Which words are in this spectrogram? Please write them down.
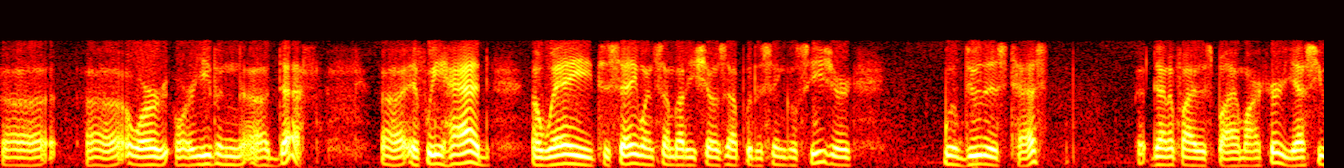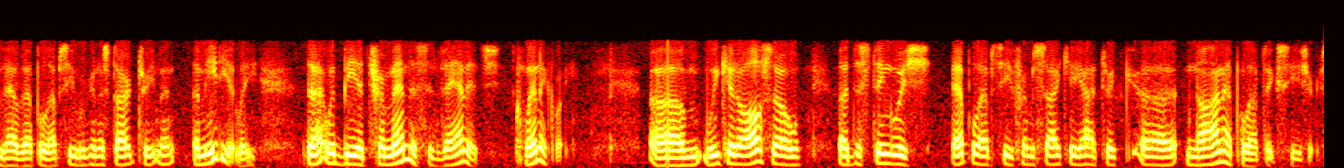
Uh, uh, or or even uh, death. Uh, if we had a way to say when somebody shows up with a single seizure, we'll do this test, identify this biomarker. Yes, you have epilepsy. We're going to start treatment immediately. That would be a tremendous advantage clinically. Um, we could also uh, distinguish epilepsy from psychiatric uh, non-epileptic seizures.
